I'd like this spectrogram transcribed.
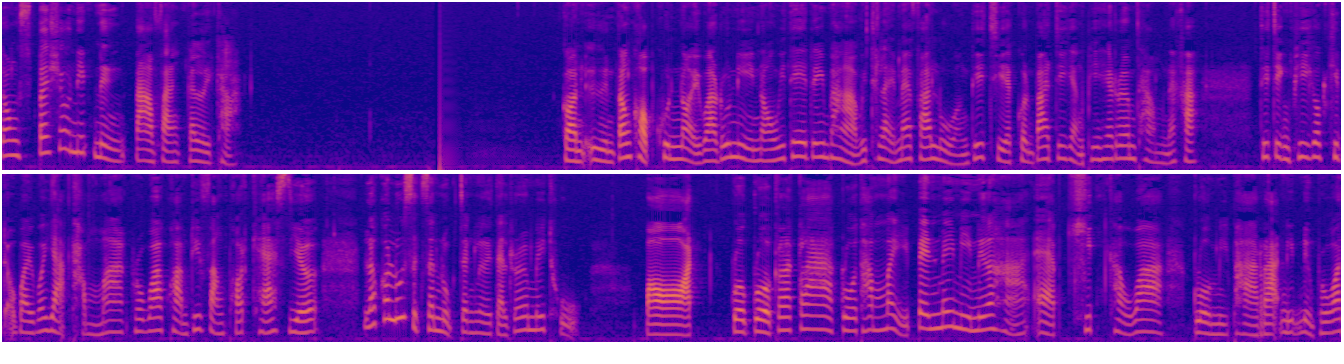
ต้อง special นิดหนึ่งตามฟังกันเลยค่ะ ก่อนอื่นต้องขอบคุณหน่อยวารุณีน้องวิเทศที่มหาวิทยาลัยแม่ฟ้าหลวงที่เชียร์คนบ้าจี้อย่างพี่ให้เริ่มทำนะคะ ที่จริงพี่ก็คิดเอาไว้ว่าอยากทำมาก เพราะว่าความที่ฟังพอดแคสต์เยอะ แล้วก็รู้สึกสนุกจังเลยแต่เริ่มไม่ถูก ปอด กลัวกลัวกล้ากล้ากลัวทำไม่เป็นไม่มีเนื้อหาแอบคิดค่ะว่า กลัวมีภาระนิดหนึ่งเพราะว่า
